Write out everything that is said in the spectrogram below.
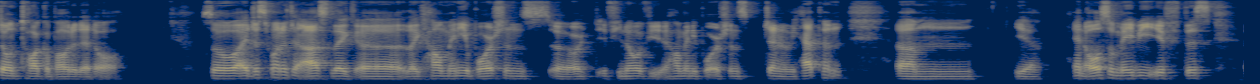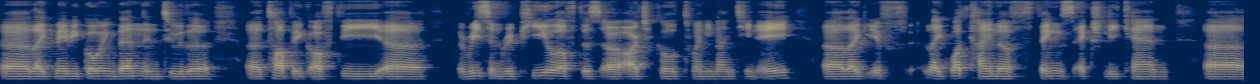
don't talk about it at all. So I just wanted to ask, like, uh, like how many abortions, uh, or if you know, if you how many abortions generally happen, um, yeah, and also maybe if this, uh, like, maybe going then into the uh, topic of the uh, recent repeal of this uh, Article 2019A, uh, like if, like, what kind of things actually can, uh,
